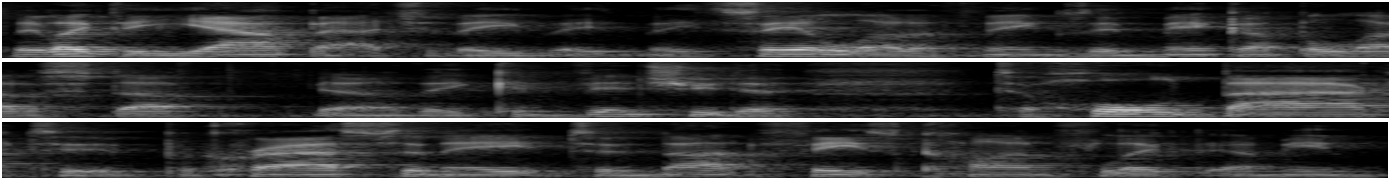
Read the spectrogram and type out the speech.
they like to yap at you. They, they they say a lot of things. They make up a lot of stuff. You know, they convince you to to hold back, to procrastinate, to not face conflict. I mean,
